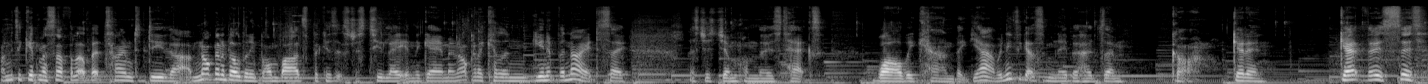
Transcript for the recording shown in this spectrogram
I need to give myself a little bit of time to do that. I'm not going to build any bombards because it's just too late in the game. I'm not going to kill a unit the night, so let's just jump on those techs while we can. But yeah, we need to get some neighborhoods in. Go on, get in. Get this sit.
